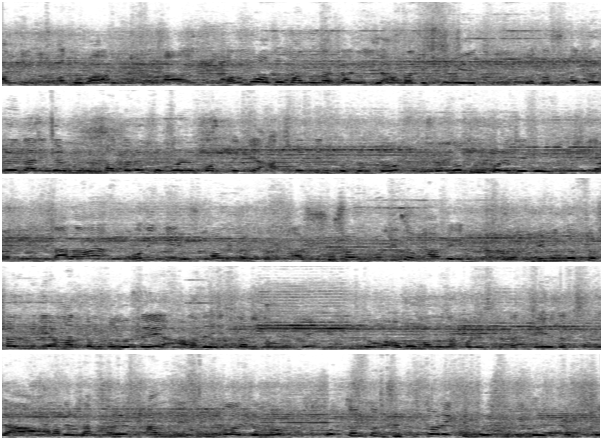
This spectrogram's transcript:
সাথী অথবা ধর্ম অবমাননাকারী আমরা দেখতে পেয়েছি গত সতেরোই তারিখের সতেরোই ফেব্রুয়ারির পর থেকে আজকের দিন পর্যন্ত নতুন করে জেগে উঠেছে। তারা অনেকেই আর সুসংগঠিতভাবে বিভিন্ন সোশ্যাল মিডিয়া মাধ্যমগুলোতে আমাদের ইসলাম ধর্মকে বিভিন্ন অবমাননা করে স্ট্যাটাস দিয়ে যাচ্ছে, যা আমাদের রাষ্ট্রের শান্তি শৃঙ্খলার জন্য অত্যন্ত ঝুঁকিকর একটি পরিস্থিতি তৈরি করছে।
